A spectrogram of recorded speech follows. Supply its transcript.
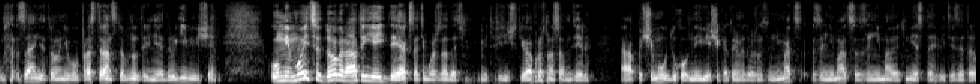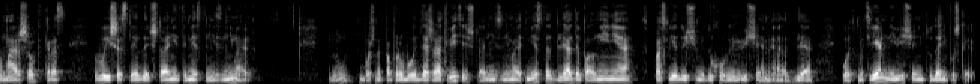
занято у него пространство внутреннее другими вещами. У мимойцы до раты ейде. Кстати, можно задать метафизический вопрос на самом деле. А почему духовные вещи, которыми должен заниматься, заниматься, занимают место? Ведь из этого маршал как раз выше следует, что они это место не занимают. Ну, можно попробовать даже ответить, что они занимают место для дополнения с последующими духовными вещами, а для вот, материальные вещи они туда не пускают.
